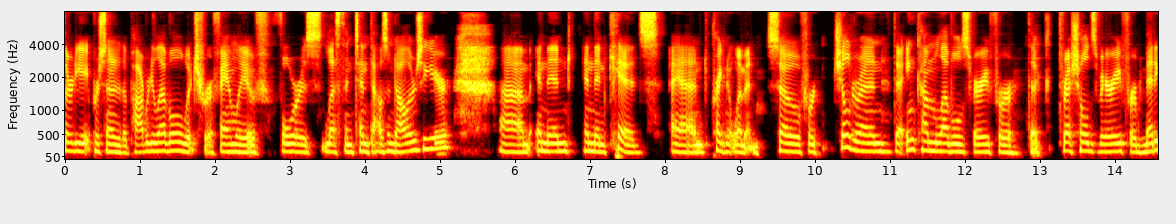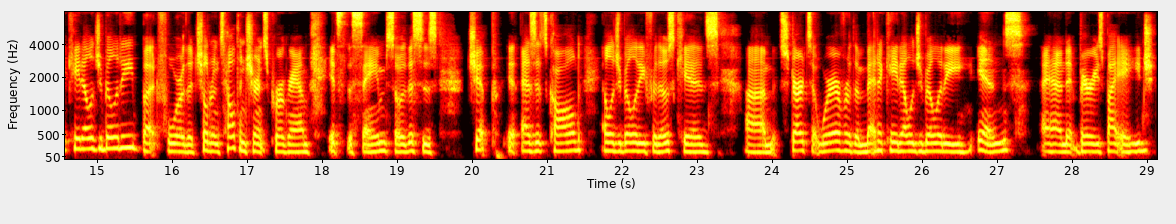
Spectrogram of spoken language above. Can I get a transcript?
38% of the poverty level, which for a family of four is less than $10,000 a year. Um, and then, and then kids and pregnant women. So for children, the income levels vary for the thresholds vary for Medicaid eligibility, but for the Children's Health Insurance Program, it's the same. So this is CHIP, as it's called. Eligibility for those kids um, starts at wherever the Medicaid eligibility ends and it varies by age.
